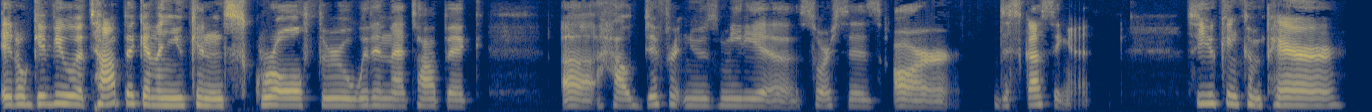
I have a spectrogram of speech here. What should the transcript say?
it'll give you a topic and then you can scroll through within that topic uh, how different news media sources are discussing it. So you can compare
